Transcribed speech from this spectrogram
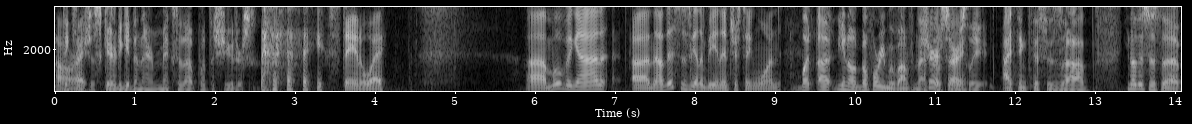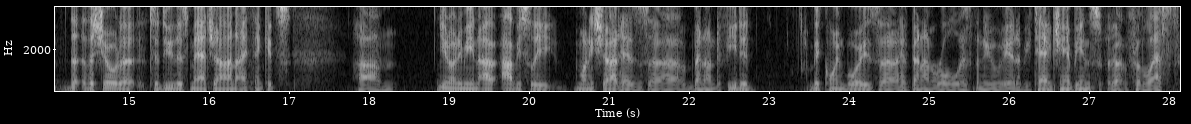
I think he was just scared to get in there and mix it up with the shooters. he was staying away. Uh, moving on. Uh, now this is going to be an interesting one. but uh, you know, before you move on from that, Sure, though, sorry. seriously, I think this is, uh, you know, this is the, the the show to to do this match on. I think it's, um, you know what I mean. I, obviously, Money Shot has uh, been undefeated. Bitcoin Boys uh, have been on a roll as the new AW Tag Champions uh, for the last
